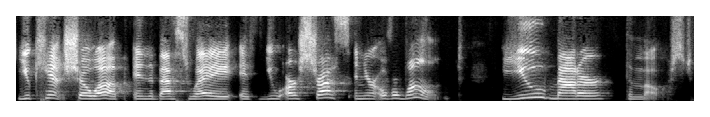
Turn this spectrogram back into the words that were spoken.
You can't show up in the best way if you are stressed and you're overwhelmed. You matter the most.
